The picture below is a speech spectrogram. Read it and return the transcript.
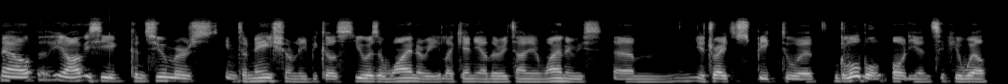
Now, uh, you know, obviously, consumers internationally, because you as a winery, like any other Italian wineries, um, you try to speak to a global audience, if you will.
